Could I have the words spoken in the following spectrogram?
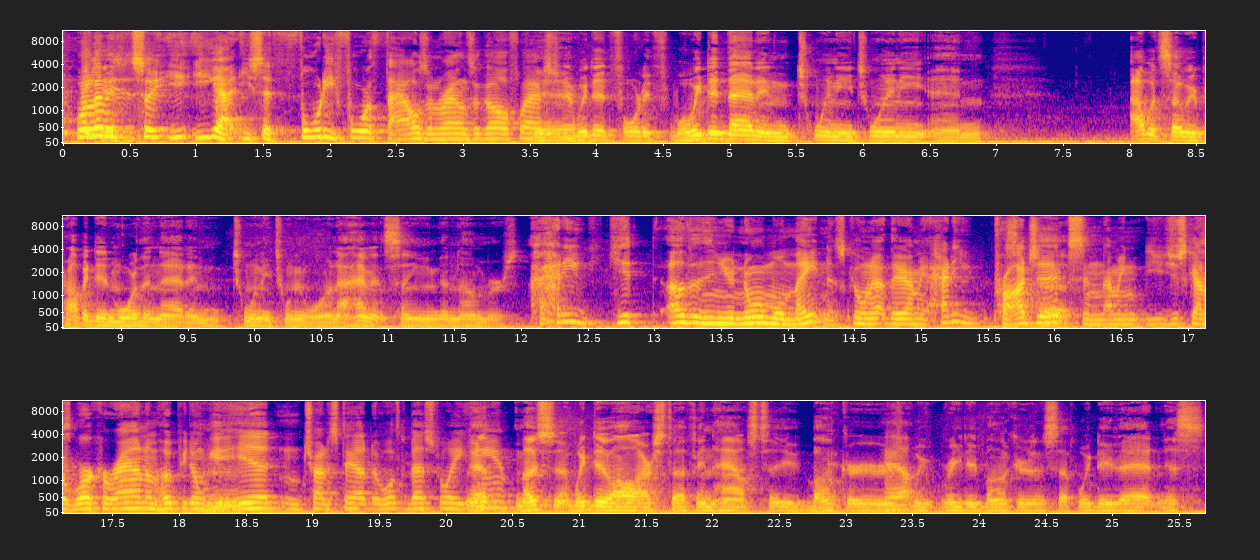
Well, let me. So you, you got you said forty four thousand rounds of golf last Yeah, year. we did 40. Well, we did that in 2020, and I would say we probably did more than that in 2021. I haven't seen the numbers. how do you get other than your normal maintenance going out there? I mean, how do you projects and I mean, you just got to work around them, hope you don't get hit, and try to stay out the best way you Yep, can. most of, we do all our stuff in house too. Bunkers, Yeah. we redo bunkers and stuff. We do that, and it's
